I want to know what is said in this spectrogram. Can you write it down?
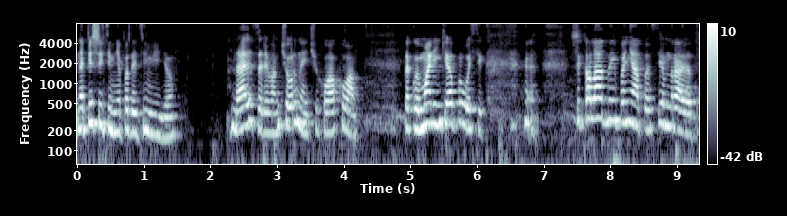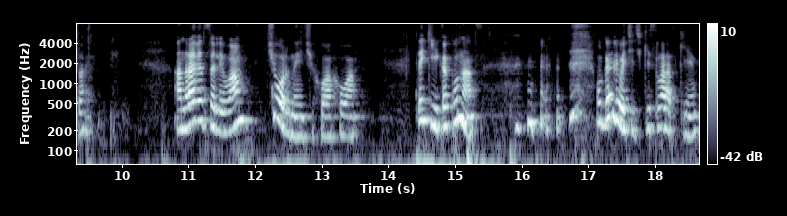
Напишите мне под этим видео. Нравятся ли вам черные чихуахуа? Такой маленький опросик. Шоколадные, понятно, всем нравятся. А нравятся ли вам черные чихуахуа? Такие, как у нас. Уголечечки сладкие.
